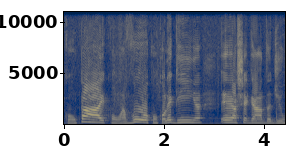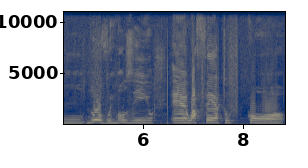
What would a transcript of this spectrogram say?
com o pai, com o avô, com o coleguinha, é a chegada de um novo irmãozinho, é o afeto com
